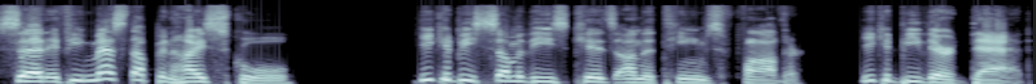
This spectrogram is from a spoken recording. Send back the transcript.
said if he messed up in high school, he could be some of these kids on the team's father. He could be their dad.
